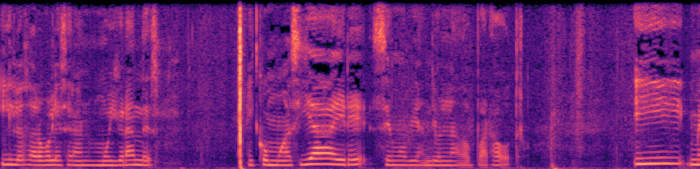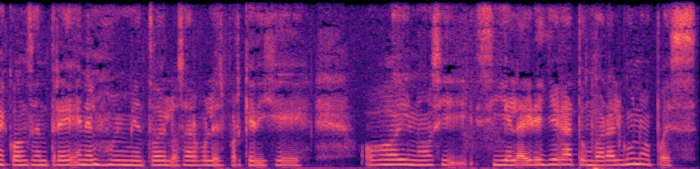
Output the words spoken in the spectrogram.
y los árboles eran muy grandes. Y como hacía aire, se movían de un lado para otro. y me concentré en el movimiento de los árboles porque dije, ay no, si, si el aire llega a tumbar alguno, pues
